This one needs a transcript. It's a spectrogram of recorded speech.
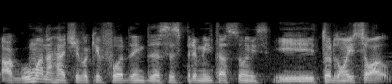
alguma narrativa que for dentro dessas experimentações. E tornou isso,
